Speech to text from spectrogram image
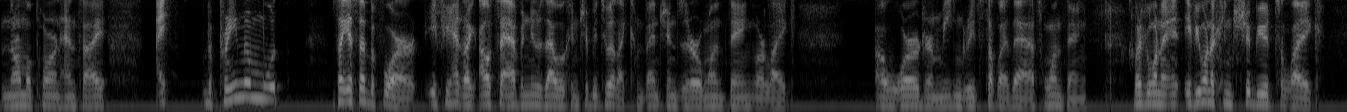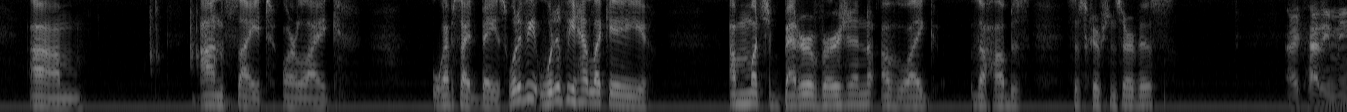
normal porn, hentai, I the premium would. It's like I said before. If you had like outside avenues that would contribute to it, like conventions that are one thing, or like awards or meet and greet stuff like that, that's one thing. But if you want to, if you want to contribute to like, um, on site or like website based, what if you what if we had like a a much better version of like the hub's subscription service? Like, how do you mean?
